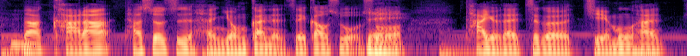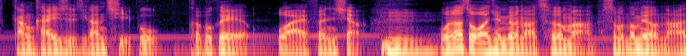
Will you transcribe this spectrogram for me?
嗯、那卡拉他就是很勇敢的直接告诉我说，对。他有在这个节目，他刚开始刚起步。可不可以我来分享？嗯，我那时候完全没有拿车嘛，什么都没有拿，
